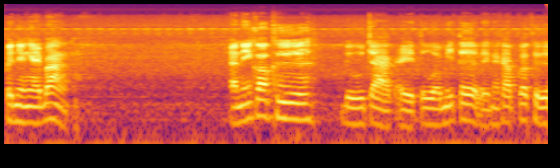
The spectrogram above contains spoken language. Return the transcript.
เป็นยังไงบ้าง อันนี้ก็คือดูจากไอตัวมิเตอร์เลยนะครับ ก็คือ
